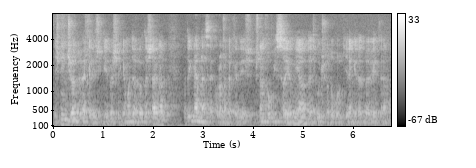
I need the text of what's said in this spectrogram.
és nincs olyan növekedési képessége a magyar gazdaságnak, addig nem lesz ekkora növekedés, és nem fog visszajönni az egykulcsos adóból kiengedett bevétel.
